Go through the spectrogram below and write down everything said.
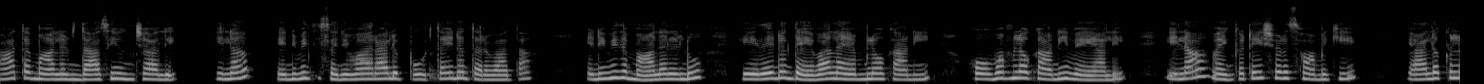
పాత మాలను దాచి ఉంచాలి. ఇలా ఎనిమిది శనివారాలు పూర్తయిన తర్వాత ఎనిమిది మాలలను ఏదైనా దేవాలయంలో కానీ హోమంలో కానీ వేయాలి. ఇలా వెంకటేశ్వర స్వామికి యాలకుల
